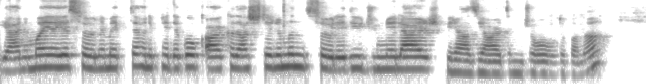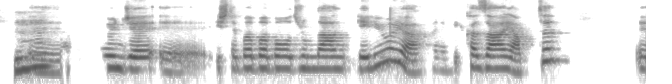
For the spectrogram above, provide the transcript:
yani Maya'ya söylemekte hani pedagog arkadaşlarımın söylediği cümleler biraz yardımcı oldu bana. E, önce e, işte baba Bodrum'dan geliyor ya hani bir kaza yaptı. E,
